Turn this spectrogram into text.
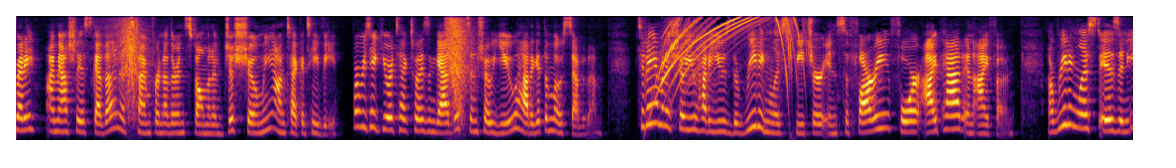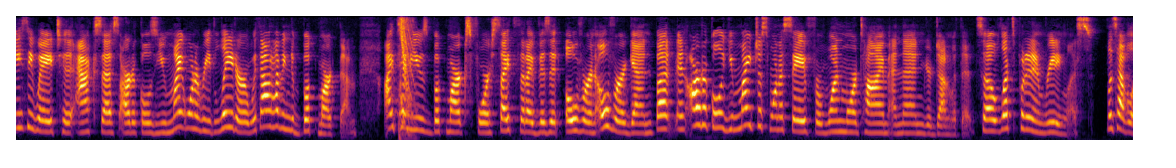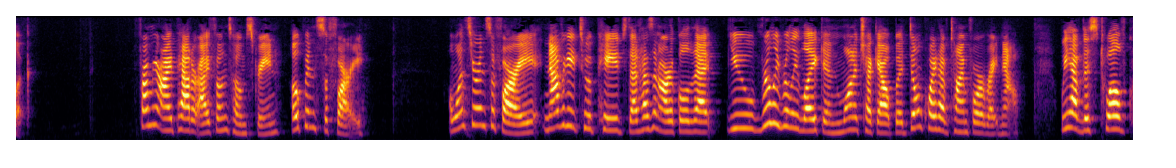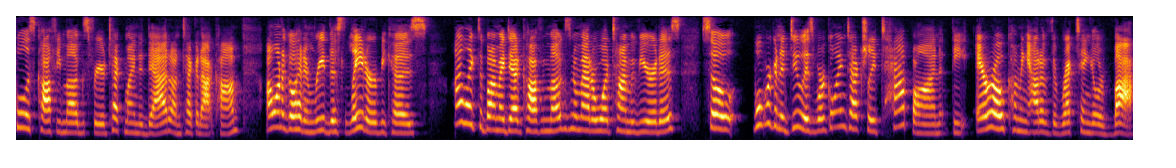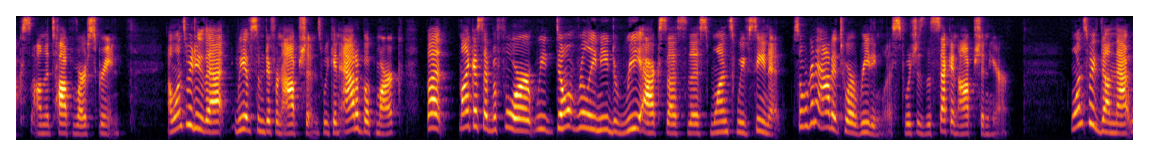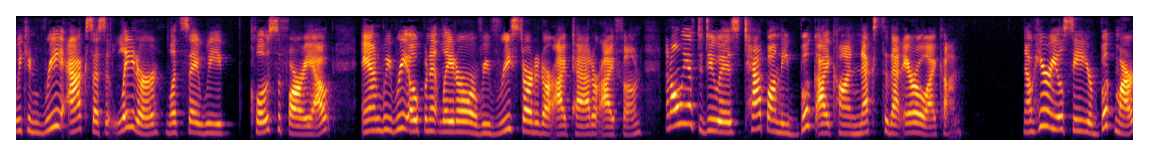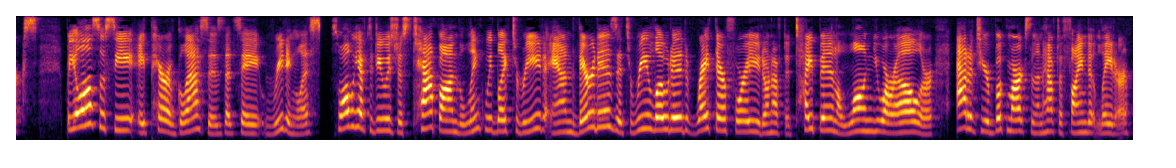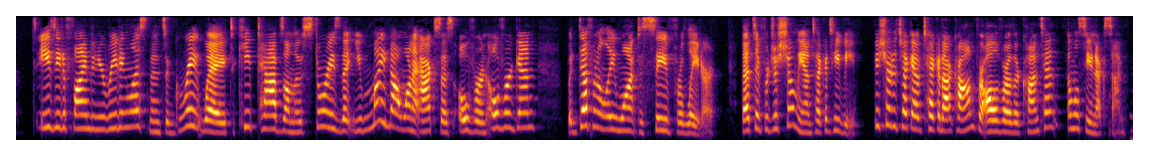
I'm Ashley Esqueda, and it's time for another installment of Just Show Me on Tecca TV, where we take your tech toys and gadgets and show you how to get the most out of them. Today I'm going to show you how to use the reading list feature in Safari for iPad and iPhone. A reading list is an easy way to access articles you might want to read later without having to bookmark them. I tend to use bookmarks for sites that I visit over and over again, but an article you might just want to save for one more time and then you're done with it. So let's put it in reading list. Let's have a look. From your iPad or iPhone's home screen, open Safari. Once you're in Safari, navigate to a page that has an article that you really, really like and want to check out, but don't quite have time for it right now. We have this 12 coolest coffee mugs for your tech-minded dad on tecca.com. I want to go ahead and read this later because I like to buy my dad coffee mugs no matter what time of year it is. So what we're going to do is we're going to actually tap on the arrow coming out of the rectangular box on the top of our screen. And once we do that, we have some different options. We can add a bookmark, but like I said before, we don't really need to re-access this once we've seen it. So we're gonna add it to our reading list, which is the second option here. Once we've done that, we can re-access it later. Let's say we close Safari out and we reopen it later or we've restarted our iPad or iPhone. And all we have to do is tap on the book icon next to that arrow icon. Now here you'll see your bookmarks but you'll also see a pair of glasses that say reading list. So all we have to do is just tap on the link we'd like to read and there it is. It's reloaded right there for you. You don't have to type in a long URL or add it to your bookmarks and then have to find it later. It's easy to find in your reading list and it's a great way to keep tabs on those stories that you might not want to access over and over again, but definitely want to save for later. That's it for Just Show Me on Tecca TV. Be sure to check out Tecca.com for all of our other content, and we'll see you next time.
